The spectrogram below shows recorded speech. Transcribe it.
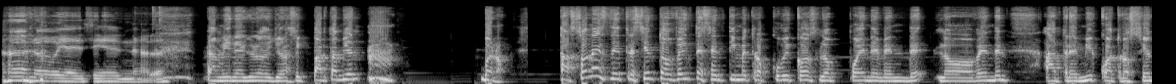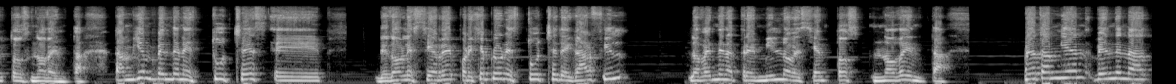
Ah, no voy a decir nada. También el libro de Jurassic Park también. bueno, tazones de 320 centímetros cúbicos lo pueden vender, lo venden a 3.490. También venden estuches eh, de doble cierre. Por ejemplo, un estuche de Garfield lo venden a 3.990. Pero también venden, a,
